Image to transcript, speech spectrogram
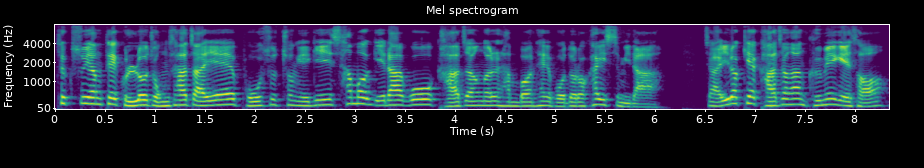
특수 형태 근로 종사자의 보수 총액이 3억이라고 가정을 한번 해보도록 하겠습니다. 자 이렇게 가정한 금액에서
